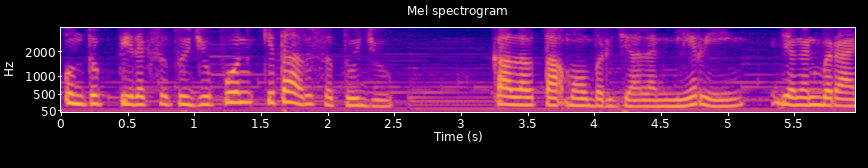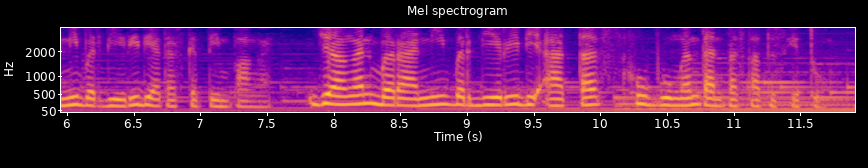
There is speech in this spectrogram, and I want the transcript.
Untuk tidak setuju pun kita harus setuju. Kalau tak mau berjalan miring, jangan berani berdiri di atas ketimpangan. Jangan berani berdiri di atas hubungan tanpa status itu.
